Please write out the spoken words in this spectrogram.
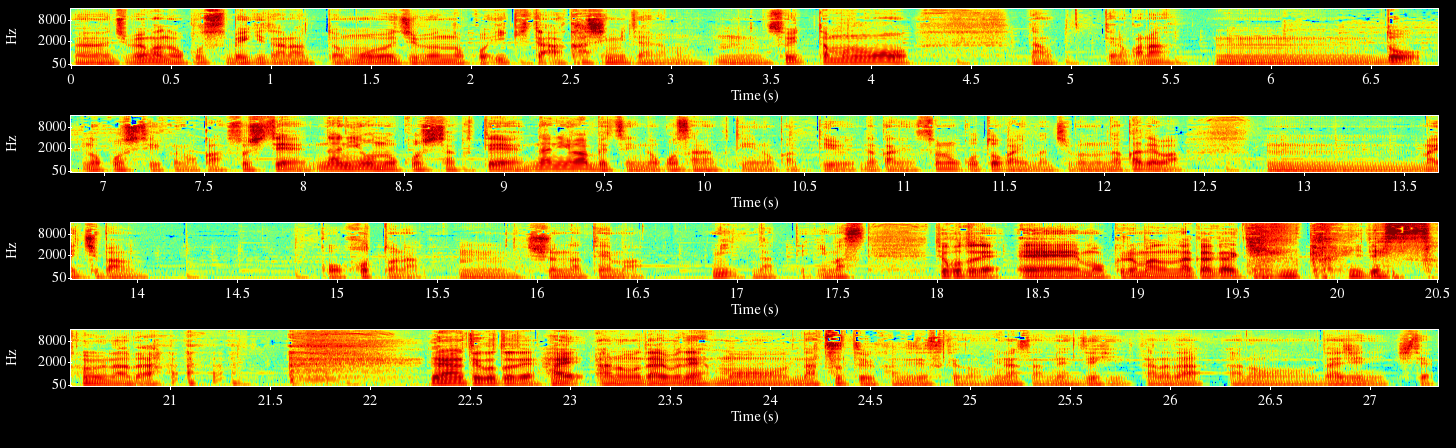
うん、自分が残すべきだなって思う自分のこう生きた証みたいなもの、うん、そういったものを何ていうのかな。うんどう残していくのか。そして何を残したくて何は別に残さなくていいのかっていうなんかねそのことが今自分の中ではうんまあ一番こうホットな、うん、旬なテーマになっています。ということで、えー、もう車の中が限界です。サウナだ。いやということで、はい、あの、だいぶね、もう夏という感じですけど、皆さんね、是非体、あの、大事にして、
